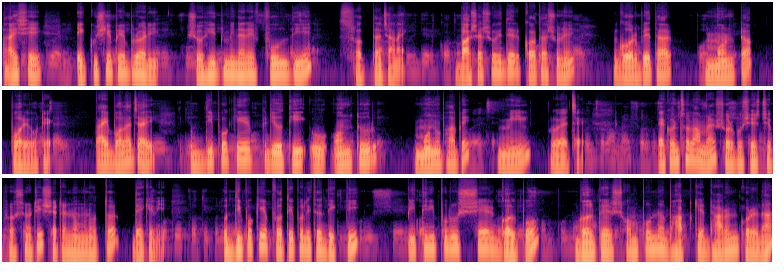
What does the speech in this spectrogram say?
তাই সে একুশে ফেব্রুয়ারি শহীদ মিনারে ফুল দিয়ে শ্রদ্ধা জানায়। বাসা শহীদের কথা শুনে গর্বে তার মনটা পড়ে ওঠে। তাই বলা যায়, উদ্দীপকের প্রিয়তি ও অন্তর মনোভাবে মিল রয়েছে। এখন চলো আমরা সর্বশেষ যে প্রশ্নটি সেটা নমুনা উত্তর দেখে নিই। উদ্দীপকে প্রতিফলিত দিকটি পিতৃপুরুষের গল্প। গল্পের সম্পূর্ণ ভাবকে ধারণ করে না।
